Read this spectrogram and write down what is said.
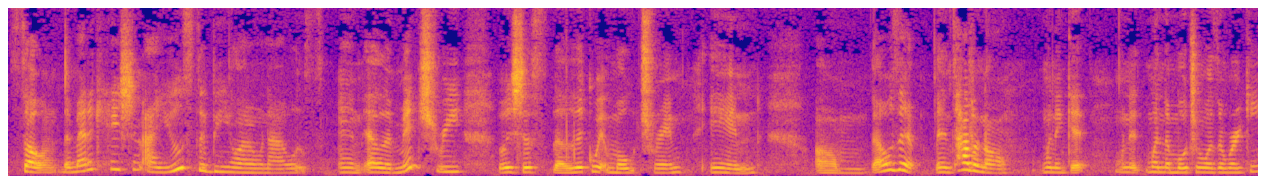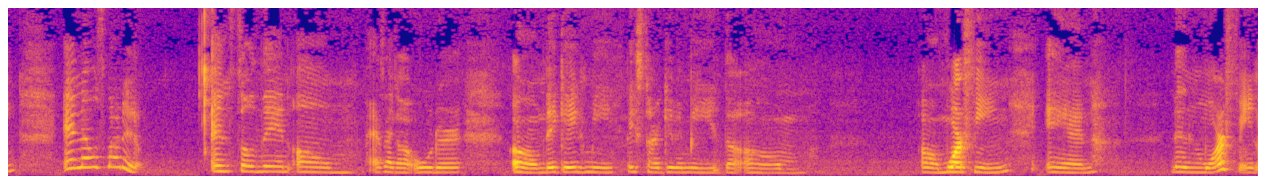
So the medication I used to be on when I was in elementary was just the liquid Motrin and um that was it. And Tylenol when it get when it when the Motrin wasn't working. And that was about it and so then um as I got older um they gave me they started giving me the um uh, morphine. And then morphine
